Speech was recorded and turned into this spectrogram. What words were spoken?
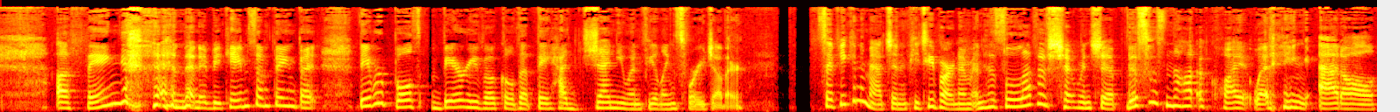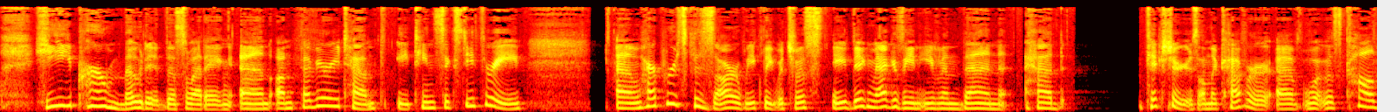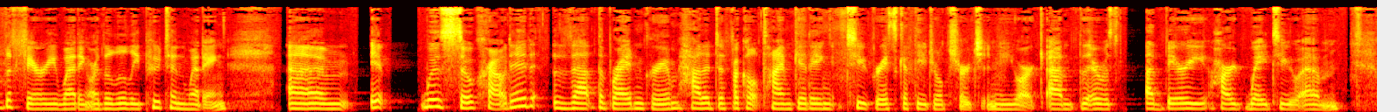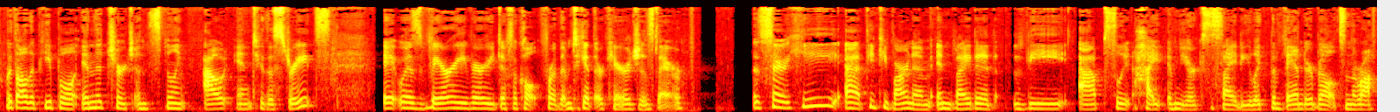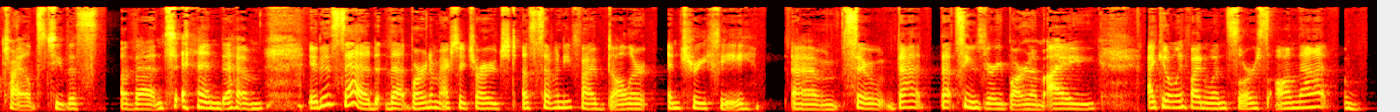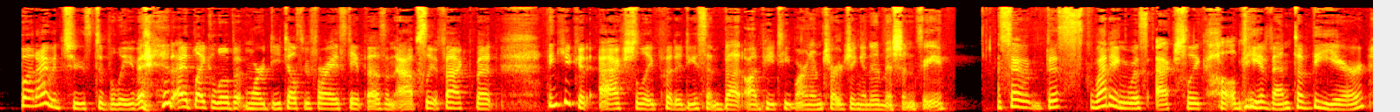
a thing and then it became something but they were both very vocal that they had genuine feelings for each other. So if you can imagine pt barnum and his love of showmanship this was not a quiet wedding at all. He promoted this wedding and on february 10th 1863 um, Harper's Bazaar Weekly, which was a big magazine even then, had pictures on the cover of what was called the fairy wedding or the Lilliputian wedding. Um, it was so crowded that the bride and groom had a difficult time getting to Grace Cathedral Church in New York. Um, there was a very hard way to, um, with all the people in the church and spilling out into the streets. It was very, very difficult for them to get their carriages there. So he, uh, P.T. Barnum, invited the absolute height of New York society, like the Vanderbilts and the Rothschilds, to this event. And um, it is said that Barnum actually charged a seventy-five dollar entry fee. Um, so that that seems very Barnum. I I can only find one source on that, but I would choose to believe it. I'd like a little bit more details before I state that as an absolute fact, but I think you could actually put a decent bet on P.T. Barnum charging an admission fee. So, this wedding was actually called the event of the year,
